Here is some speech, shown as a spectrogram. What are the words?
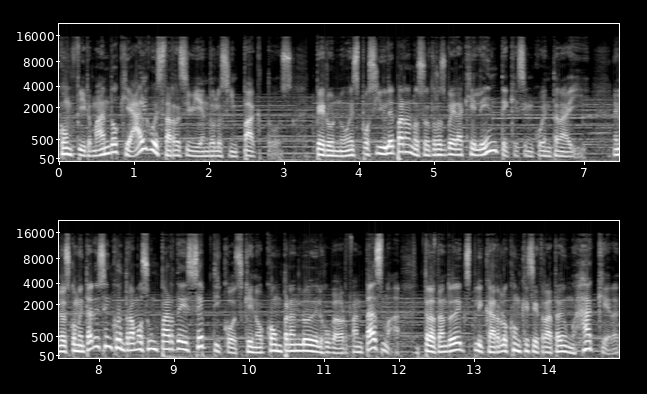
confirmando que algo está recibiendo los impactos. Pero no es posible para nosotros ver aquel ente que se encuentra ahí. En los comentarios encontramos un par de escépticos que no compran lo del jugador fantasma, tratando de explicarlo con que se trata de un hacker,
